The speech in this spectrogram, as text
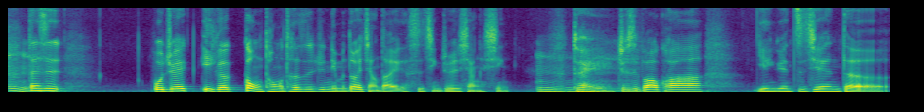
嗯，但是我觉得一个共同的特色，就你们都会讲到一个事情，就是相信，嗯，对，就是包括演员之间的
